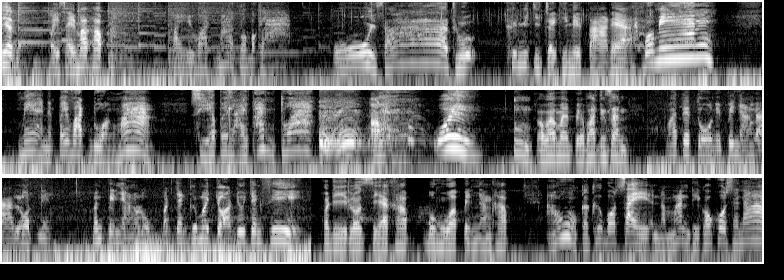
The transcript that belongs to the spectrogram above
เพี้ยนไปใส่มาครับ ไปวัดมาตัวบักหลาโอ้ยสาธุคือมีจิตใจที่เมตตาแท้บ่แมนแม่เนี่ยไปวัดดวงมากเสียไปหลายพันตัวเอ้าโอ้ยอืมก็ว่ามันเปรียบว่าจังสั้นว่าแต่ตัวนี่เป็นหยังด่ารถเนี่ย มันเป็นหยังลูกมันจังคือมาจอดอยู่จังซี่ พอดีรถเสียครับบ่ฮู้ว่าเป็นหยังครับ เอ้าก็คือบอใส่น้ำมันที่เขาโฆษณา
